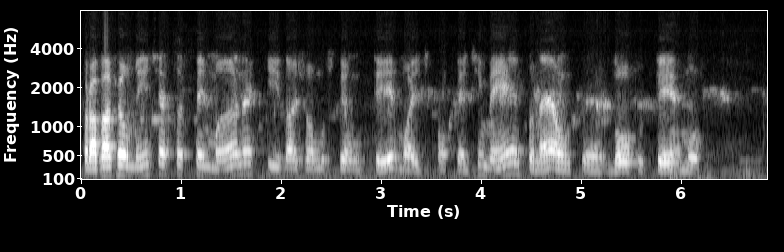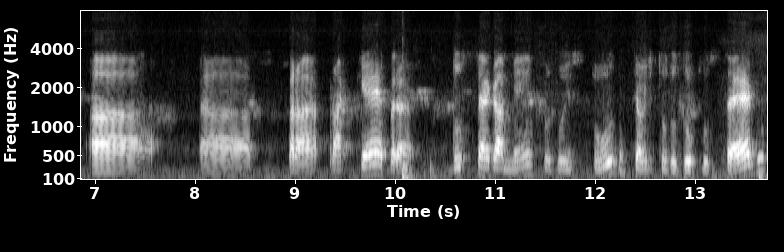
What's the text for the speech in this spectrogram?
provavelmente essa semana que nós vamos ter um termo aí de consentimento, né, um, um novo termo ah, ah, para quebra do cegamento do estudo, que é um estudo duplo cego,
